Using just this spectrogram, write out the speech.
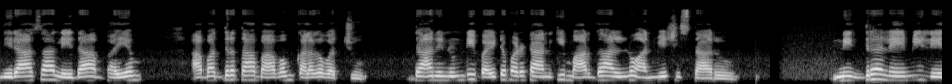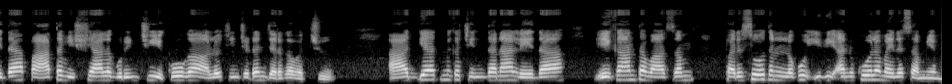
నిరాశ లేదా భయం అభద్రతా భావం కలగవచ్చు. దాని నుండి బయటపడటానికి మార్గాలను అన్వేషిస్తారు. నిద్రలేమి లేదా పాత విషయాల గురించి ఎక్కువగా ఆలోచించడం జరగవచ్చు. ఆధ్యాత్మిక చింతన లేదా ఏకాంతవాసం పరిశోధనలకు ఇది అనుకూలమైన సమయం.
